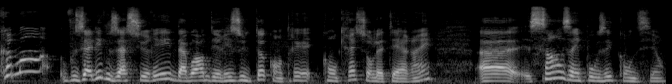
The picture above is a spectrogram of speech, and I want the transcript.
comment vous allez vous assurer d'avoir des résultats concrets, concrets sur le terrain sans imposer de conditions?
